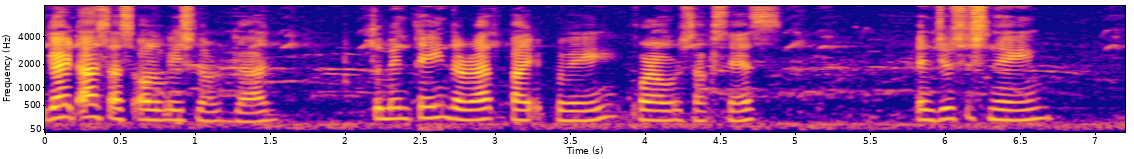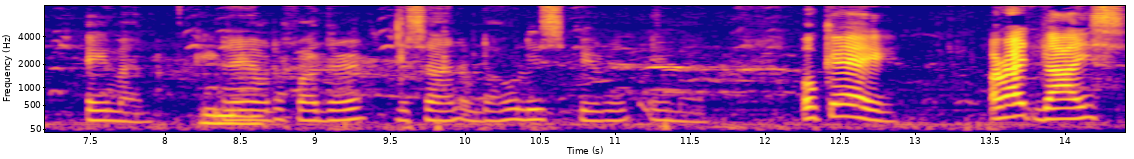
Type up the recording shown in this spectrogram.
Guide us as always, Lord God, to maintain the right way for our success. In Jesus' name, Amen. In the name Amen. of the Father, the Son, and the Holy Spirit. Amen. Okay. Alright, guys.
